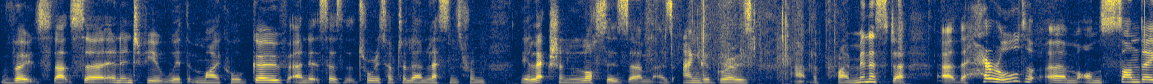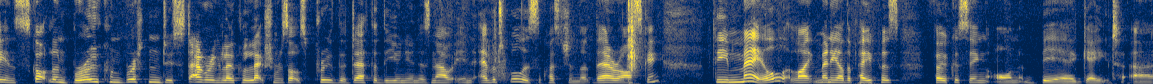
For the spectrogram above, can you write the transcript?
Votes. That's uh, an interview with Michael Gove, and it says that Tories have to learn lessons from the election losses um, as anger grows at the Prime Minister. Uh, the Herald um, on Sunday in Scotland, broken Britain. Do staggering local election results prove the death of the Union is now inevitable? Is the question that they're asking. The Mail, like many other papers, focusing on Beergate. Uh,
